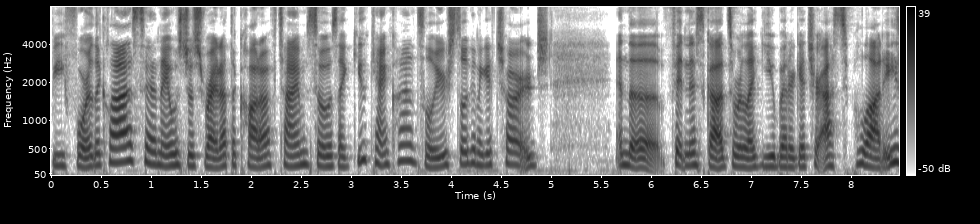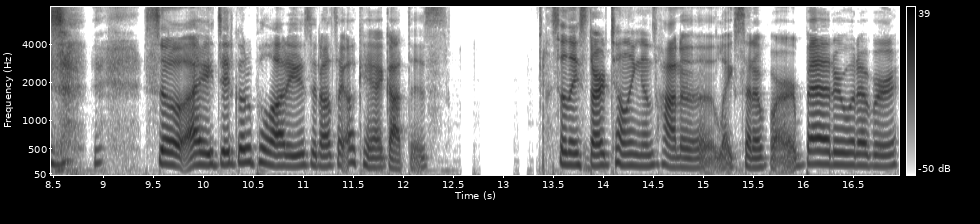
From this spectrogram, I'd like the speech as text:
before the class, and it was just right at the cutoff time. So it was like, you can't cancel, you're still gonna get charged. And the fitness gods were like, you better get your ass to Pilates. so I did go to Pilates, and I was like, okay, I got this. So they start telling us how to like set up our bed or whatever.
